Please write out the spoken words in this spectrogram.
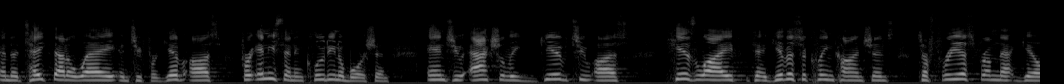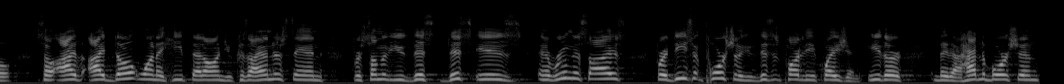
and to take that away and to forgive us for any sin, including abortion, and to actually give to us his life, to give us a clean conscience, to free us from that guilt. So I've, I don't want to heap that on you because I understand for some of you, this, this is, in a room this size, for a decent portion of you, this is part of the equation. Either maybe I had an abortion,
